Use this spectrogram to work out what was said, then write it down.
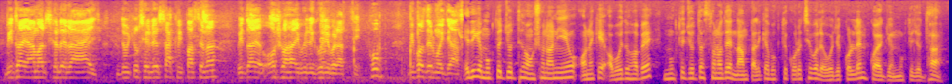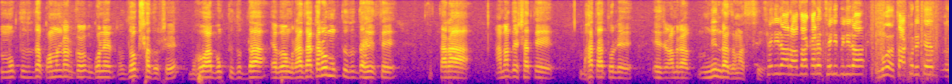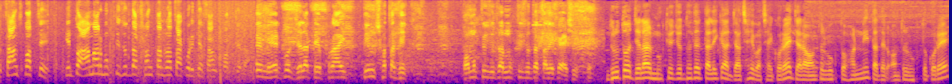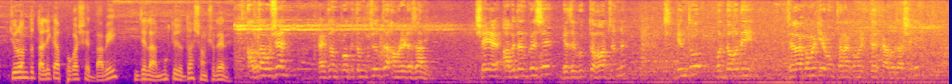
বিধায় আমার ছেলেরা আজ দুটো ছেলে চাকরি পাচ্ছে না, বিধায় অসহায় ভেলে ঘুরে বেড়াচ্ছে। খুব বিপদের মধ্যে আছে। এদিকে মুক্তিযুদ্ধে অংশ না নিয়েও অনেকে অবৈধভাবে মুক্তিযোদ্ধা সনদের নাম তালিকাভুক্ত করেছে বলে অভিযোগ করলেন কয়েকজন মুক্তিযোদ্ধা। মুক্তিযোদ্ধা কমান্ডার গণের যোগ সাদসে ভুয়া মুক্তিযোদ্ধা এবং রাজাকারও মুক্তিযোদ্ধা হয়েছে। তারা আমাদের সাথে ভাতা তোলে এর আমরা নিন্দা জানাচ্ছি। ছেলেরা রাজাকারের ছেলেপিলিরা চাকরিতে চান্স পাচ্ছে কিন্তু আমার মুক্তিযোদ্ধার সন্তানরা চাকরিতে চান্স পাচ্ছে না। মেহেরপুর জেলাতে প্রায় তিন শতাধিক অমুক্তিযোদ্ধা মুক্তিযোদ্ধার তালিকায় এসেছে। দ্রুত জেলার মুক্তিযোদ্ধাদের তালিকা যাচাই বাছাই করে যারা অন্তর্ভুক্ত হননি তাদের অন্তর্ভুক্ত করে চূড়ান্ত তালিকা প্রকাশের দাবি জেলা মুক্তিযোদ্ধা সংসদের। আলতাফ হোসেন একজন প্রকৃত মুক্তিযোদ্ধা আমরা এটা জানি। সে আবেদন করেছে গেজেটভুক্ত হওয়ার জন্য। কিন্তু মধ্যবধি জেলা কমিটি এবং থানা কমিটিতে কাগজ আসেনি।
